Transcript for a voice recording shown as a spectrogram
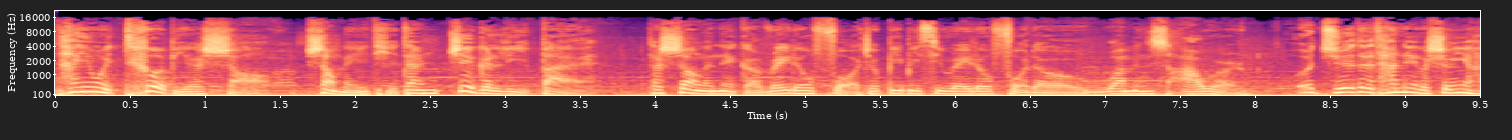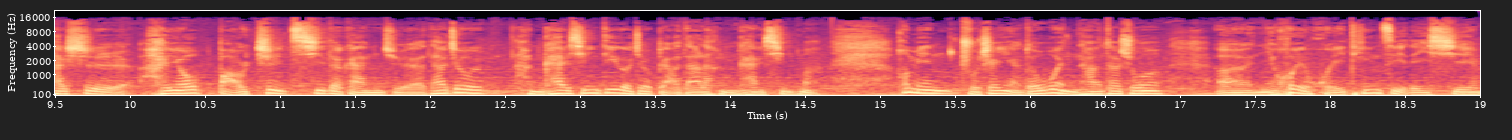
他因为特别少上媒体，但这个礼拜他上了那个 Radio Four，就 BBC Radio Four 的 Women's Hour。我觉得他那个声音还是很有保质期的感觉，他就很开心。第一个就表达了很开心嘛，后面主持人也都问他，他说：“呃，你会回听自己的一些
